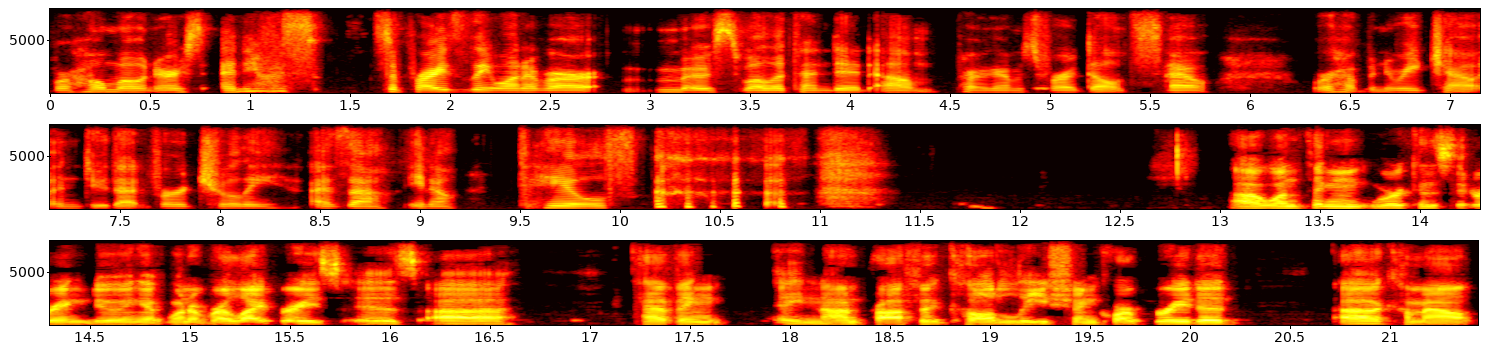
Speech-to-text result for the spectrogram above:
for homeowners, and it was surprisingly one of our most well-attended um, programs for adults. So we're hoping to reach out and do that virtually as a, you know, tales. Uh, one thing we're considering doing at one of our libraries is uh, having a nonprofit called Leash Incorporated come out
